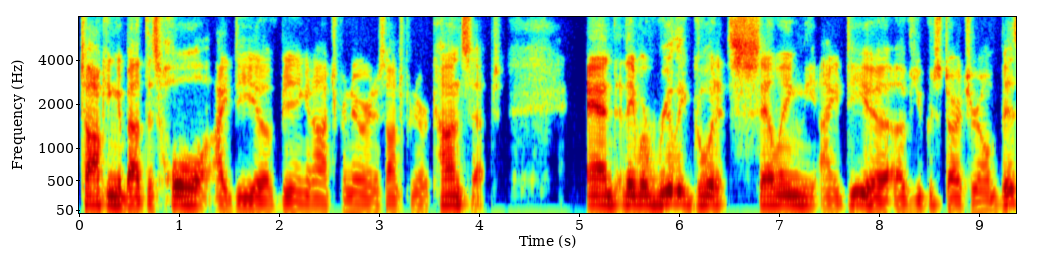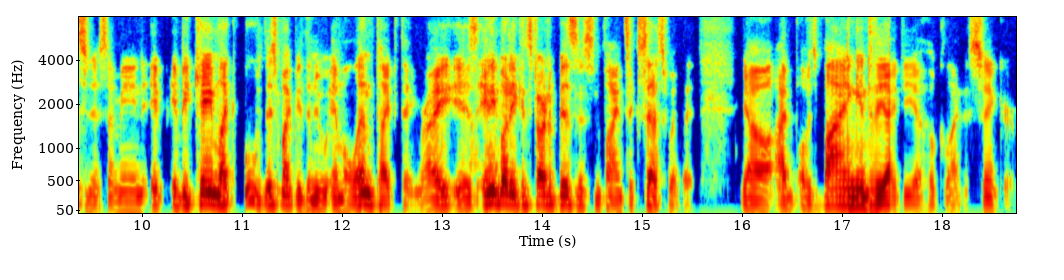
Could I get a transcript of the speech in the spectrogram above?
talking about this whole idea of being an entrepreneur and this entrepreneur concept. And they were really good at selling the idea of you could start your own business. I mean, it, it became like, ooh, this might be the new MLM type thing, right? Is anybody can start a business and find success with it. You know, I, I was buying into the idea hook, line, and sinker.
